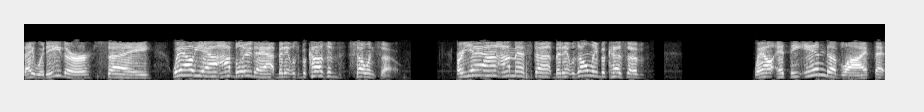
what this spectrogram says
they would either say, well, yeah, I blew that, but it was because of so and so. Or, yeah, I messed up, but it was only because of well, at the end of life, that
